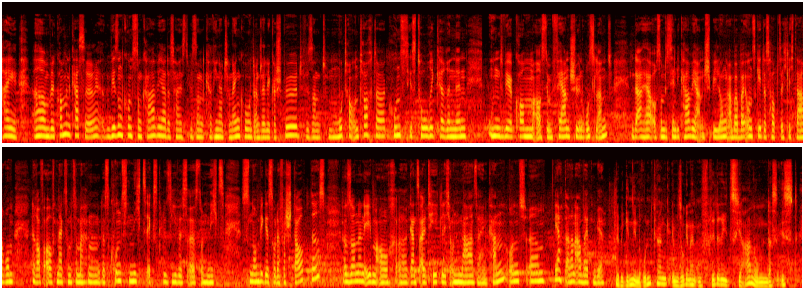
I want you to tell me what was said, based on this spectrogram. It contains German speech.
Hi, ähm, willkommen in Kassel. Wir sind Kunst und Kaviar, das heißt, wir sind Karina Czernenko und Angelika Spöth. Wir sind Mutter und Tochter, Kunsthistorikerinnen und wir kommen aus dem fernen, schönen Russland. Daher auch so ein bisschen die Kaviar-Anspielung. Aber bei uns geht es hauptsächlich darum, darauf aufmerksam zu machen, dass Kunst nichts Exklusives ist und nichts Snobbiges oder Verstaubtes, sondern eben auch äh, ganz alltäglich und nah sein kann. Und ähm, ja, daran arbeiten wir. Wir beginnen den Rundgang im sogenannten sogenannten Friderizianum. Das ist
